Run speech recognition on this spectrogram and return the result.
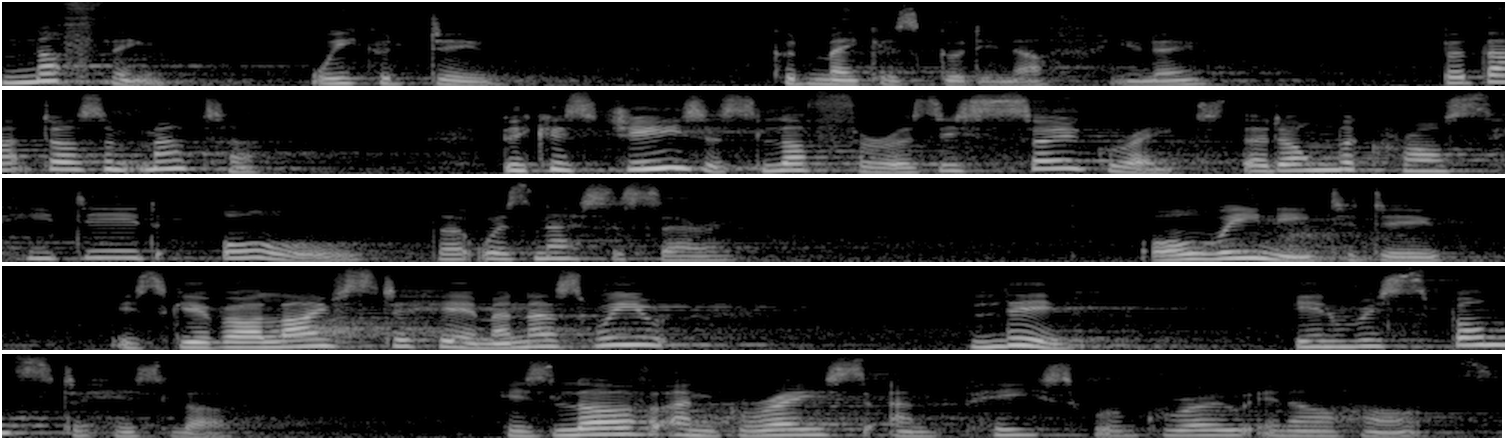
Nothing we could do could make us good enough, you know. But that doesn't matter because Jesus' love for us is so great that on the cross he did all that was necessary. All we need to do is give our lives to him, and as we live in response to his love, his love and grace and peace will grow in our hearts.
